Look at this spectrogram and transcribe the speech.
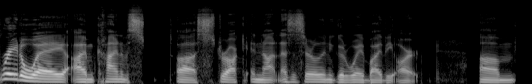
right away I'm kind of uh, struck, and not necessarily in a good way, by the art. Um,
